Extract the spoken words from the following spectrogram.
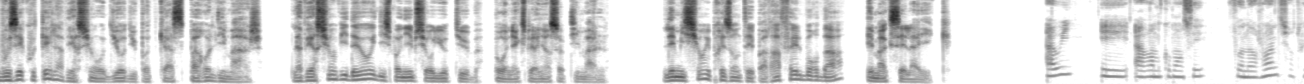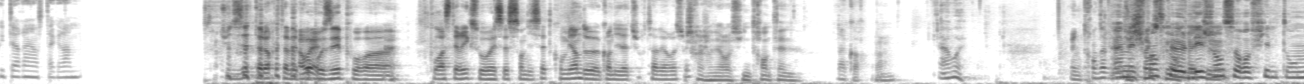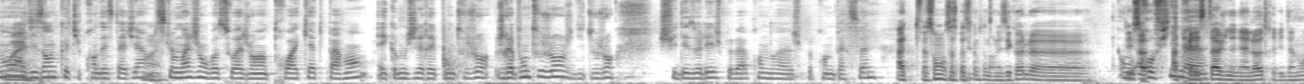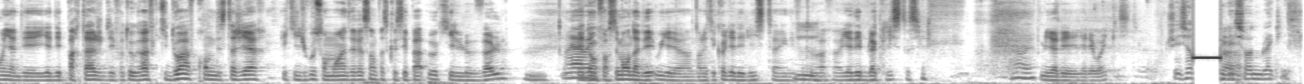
Vous écoutez la version audio du podcast Parole d'image. La version vidéo est disponible sur YouTube pour une expérience optimale. L'émission est présentée par Raphaël Bourda et Max Elaïc. Ah oui, et avant de commencer, faut nous rejoindre sur Twitter et Instagram. Tu disais tout à l'heure que tu avais Ah ouais. proposé pour, euh, Ouais. pour Astérix ou OSS 117. Combien de candidatures tu avais reçues? Je crois que j'en ai reçu une trentaine. D'accord. Ah ouais. Une trentaine Ah, mais je je pense que, fait, les euh, gens se refilent ton nom en disant que tu prends des stagiaires. Ouais. Parce que moi, j'en reçois genre 3-4 par an. Et comme j'y réponds toujours, je réponds toujours, je dis toujours, je suis désolé, je peux pas prendre, euh, je peux prendre personne. Ah, de toute façon, ça se passe comme ça dans les écoles. euh, On des- se a- refile. Après euh, les stages d'une année à l'autre, évidemment, il y, a des- il y a des partages des photographes qui doivent prendre des stagiaires et qui du coup sont moins intéressants parce que c'est pas eux qui le veulent. ah et oui. donc forcément, on a des, oui, dans les écoles, il y a des listes avec des Mm. photographes. Il y a des blacklists aussi. Ah ouais. Mais il y a il y a les whitelists. Je suis sûr qu'il est sur une blacklist.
